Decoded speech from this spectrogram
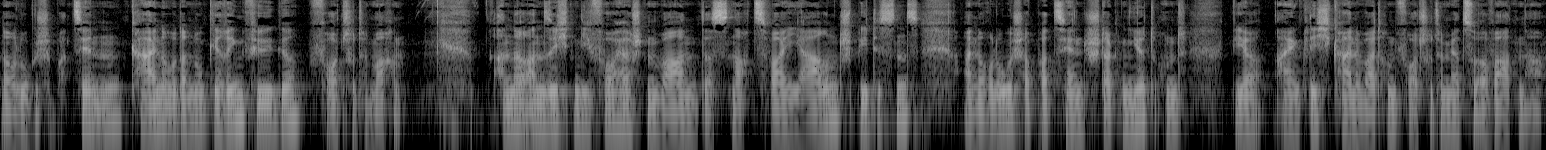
neurologische Patienten keine oder nur geringfügige Fortschritte machen. Andere Ansichten, die vorherrschten, waren, dass nach zwei Jahren spätestens ein neurologischer Patient stagniert und wir eigentlich keine weiteren Fortschritte mehr zu erwarten haben.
